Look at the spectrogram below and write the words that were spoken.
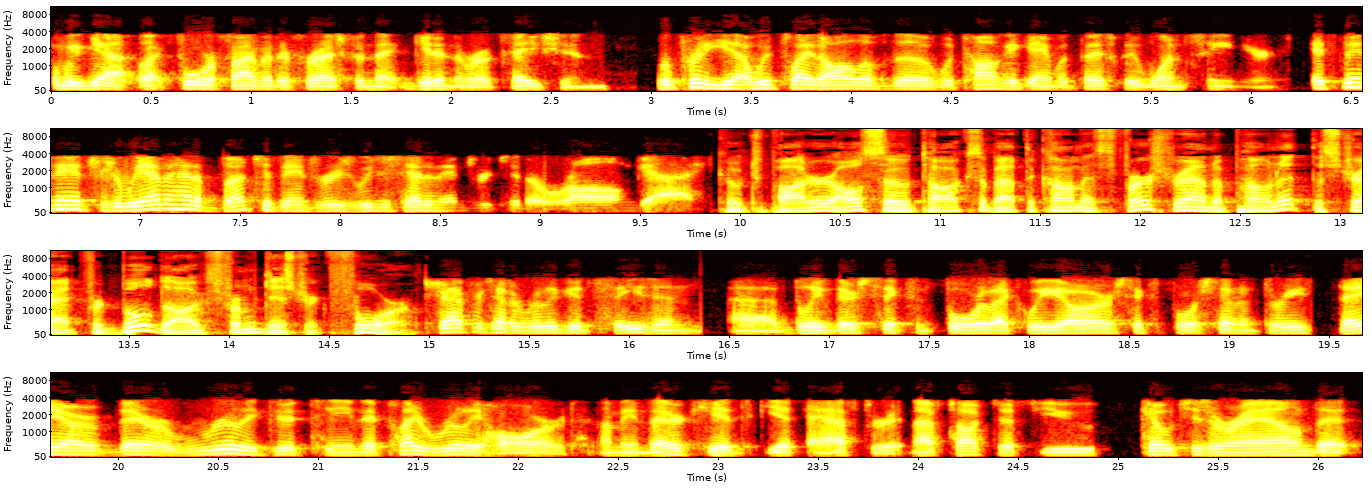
we've got like four or five other freshmen that get in the rotation. We're pretty, yeah, we played all of the Watonga game with basically one senior. It's been interesting. We haven't had a bunch of injuries. We just had an injury to the wrong guy. Coach Potter also talks about the Comets' first round opponent, the Stratford Bulldogs from District 4. Stratford's had a really good season. Uh, I believe they're six and four like we are, six, four, seven, three. They are, they are a really good team. They play really hard. I mean, their kids get after it. And I've talked to a few coaches around that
